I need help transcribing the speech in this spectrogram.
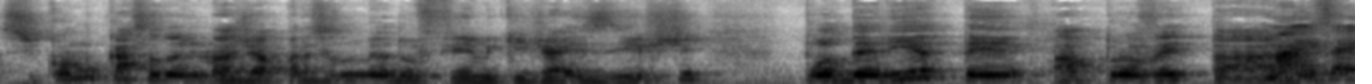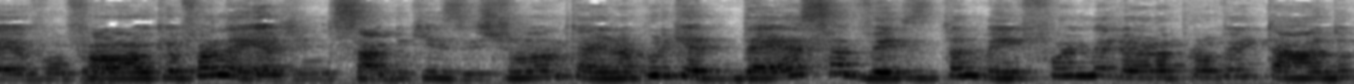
se como o Caçador de Marte já apareceu no meio do filme, que já existe, poderia ter aproveitado. Mas aí eu vou falar o que eu falei. A gente sabe que existe um lanterna, porque dessa vez também foi melhor aproveitado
